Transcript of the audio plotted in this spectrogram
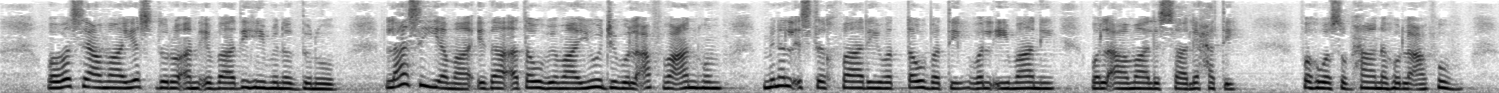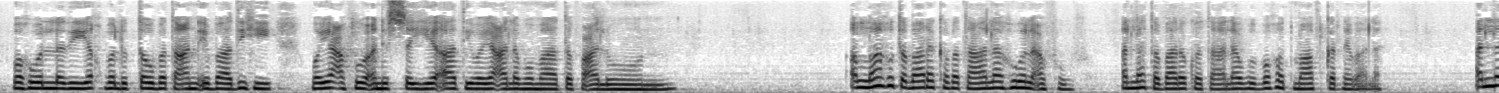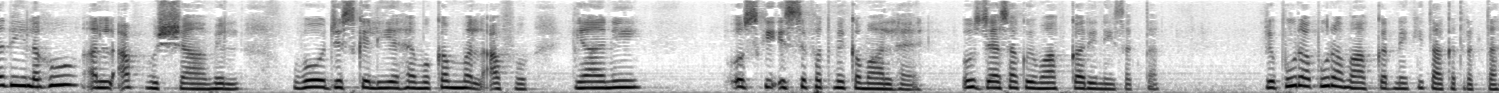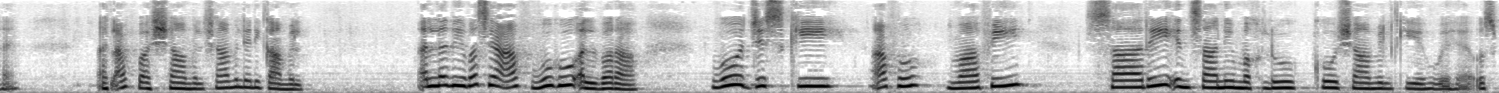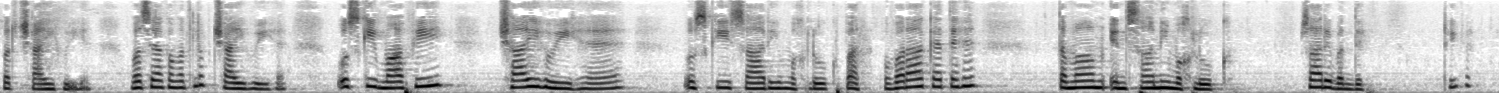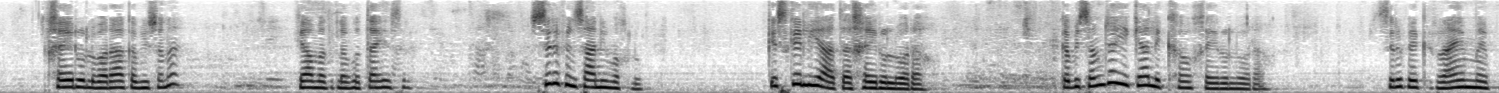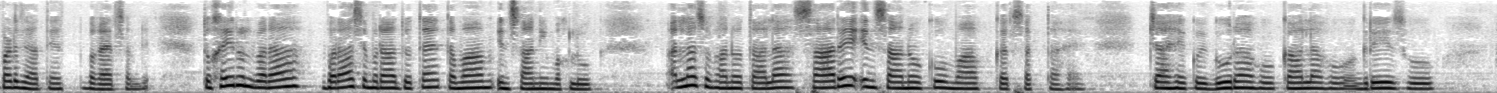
ووسع ما يصدر عن عباده من الذنوب. لا سيما اذا اتوا بما يوجب العفو عنهم من الاستغفار والتوبه والايمان والاعمال الصالحه فهو سبحانه العفو وهو الذي يقبل التوبه عن عباده ويعفو عن السيئات ويعلم ما تفعلون. اللہ تبارک و تعالی هو العفو۔ اللہ تبارک و تعالی وہ بہت معاف کرنے والا ہے۔ اللہ لہو العفو الشامل۔ وہ جس کے لیے ہے مکمل عفو یعنی اس کی اس صفت میں کمال ہے۔ اس جیسا کوئی معاف کر ہی نہیں سکتا۔ جو پورا پورا معاف کرنے کی طاقت رکھتا ہے۔ العفو شامل شامل یعنی کامل۔ اللہ وس آف وہ البرا وہ جس کی عفو معافی ساری انسانی مخلوق کو شامل کیے ہوئے ہے اس پر چھائی ہوئی ہے۔ وسیا کا مطلب چھائی ہوئی ہے۔ اس کی معافی چھائی ہوئی ہے اس کی ساری مخلوق پر۔ ورا کہتے ہیں تمام انسانی مخلوق سارے بندے۔ ٹھیک ہے؟ خیر الورا کبھی سنا؟ کیا مطلب ہوتا ہے یہ صرف؟ صرف انسانی مخلوق۔ کس کے لیے آتا ہے خیر الورا؟ کبھی سمجھا یہ کیا لکھا ہو خیر الورا؟ صرف ایک رائم میں پڑ جاتے ہیں بغیر سمجھے۔ تو خیر الورا برا سے مراد ہوتا ہے تمام انسانی مخلوق۔ اللہ سبحان و تعالی سارے انسانوں کو معاف کر سکتا ہے۔ چاہے کوئی گورا ہو، کالا ہو، انگریز ہو،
